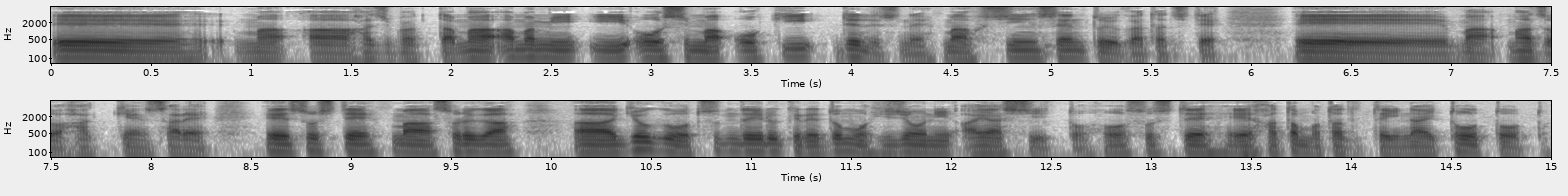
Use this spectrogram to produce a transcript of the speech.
えー、まあ、始まった、まあ、奄美大島沖でですね、まあ、不審船という形で、えー、まあ、まずは発見され、えー、そして、まあ、それが漁具を積んでいるけれども非常に怪しいと、そして、えー、旗も立てていない等々と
